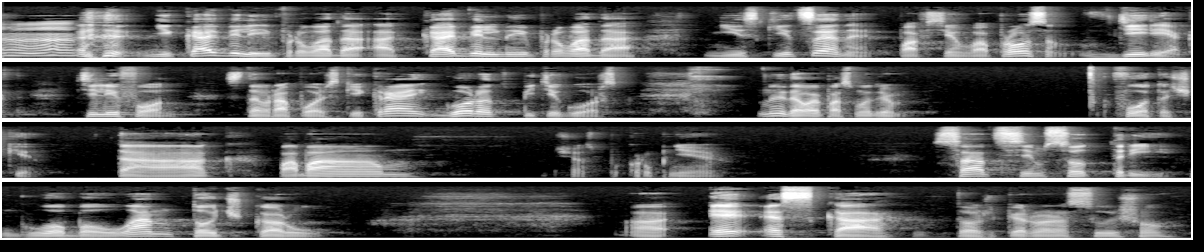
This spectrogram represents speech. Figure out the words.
А, Не кабели и провода, а кабельные провода. Низкие цены по всем вопросам в директ. Телефон. Ставропольский край, город Пятигорск. Ну и давай посмотрим фоточки. Так, пабам. Сейчас покрупнее. САД 703. globalone.ru ЭСК. Тоже первый раз слышал.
